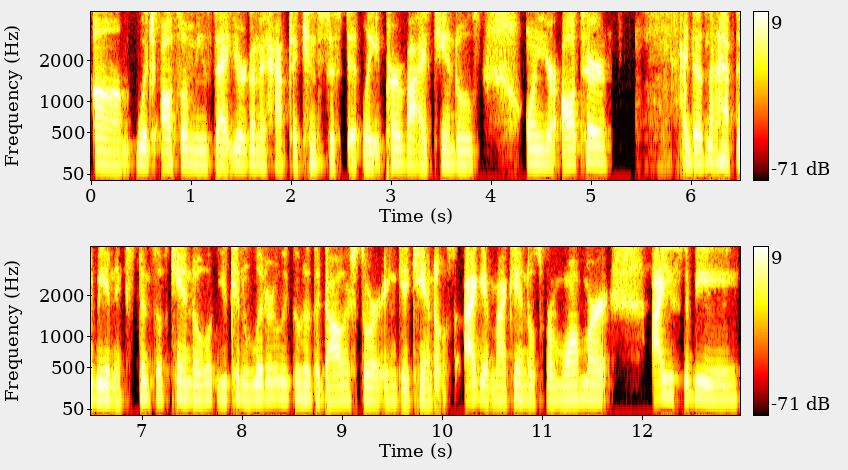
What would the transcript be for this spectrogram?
um, which also means that you're going to have to consistently provide candles on your altar it does not have to be an expensive candle. You can literally go to the dollar store and get candles. I get my candles from Walmart. I used to be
